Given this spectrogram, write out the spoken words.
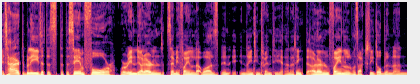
it's hard to believe that the, that the same four were in the All Ireland semi final that was in, in 1920. And I think the All Ireland final was actually Dublin and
